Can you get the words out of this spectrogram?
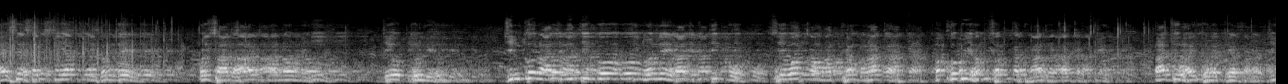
ऐसे शख्सियत निसंदेह कोई साधारण मानव नहीं। देव तुल्य है। जिनको राजनीति को, जिन्होंने राजनीति को, सेवा का माध्यम बनाकर, बखूबी हम सबका ध्यान रखा करते हैं। राजू भाई धोलकिया साहब जी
